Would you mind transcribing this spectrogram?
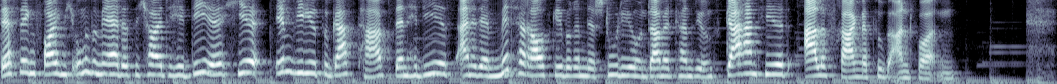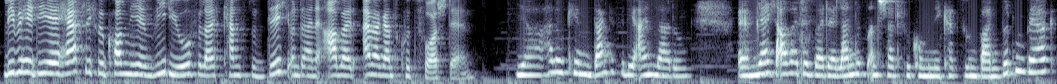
Deswegen freue ich mich umso mehr, dass ich heute Hedie hier im Video zu Gast habe, denn Hedie ist eine der Mitherausgeberinnen der Studie und damit kann sie uns garantiert alle Fragen dazu beantworten. Liebe Hedie, herzlich willkommen hier im Video. Vielleicht kannst du dich und deine Arbeit einmal ganz kurz vorstellen. Ja, hallo Kim, danke für die Einladung. Ähm, ja, ich arbeite bei der Landesanstalt für Kommunikation Baden-Württemberg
